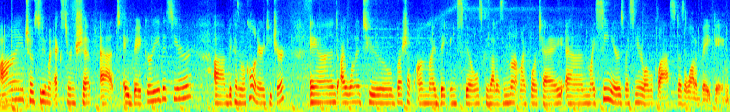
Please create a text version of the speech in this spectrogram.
I chose to do my externship at a bakery this year um, because I'm a culinary teacher and I wanted to brush up on my baking skills because that is not my forte. And my seniors, my senior level class, does a lot of baking.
